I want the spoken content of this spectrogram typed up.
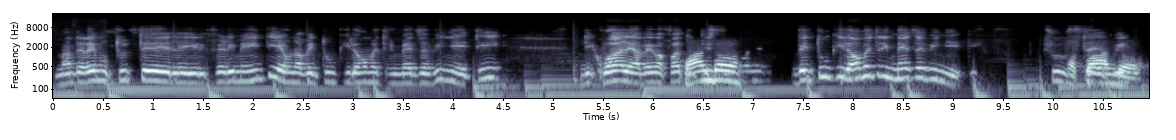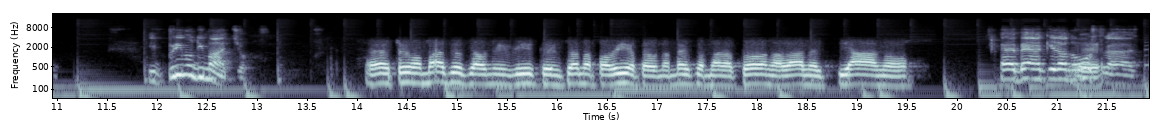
Manderemo tutti i riferimenti, è una 21 km in mezzo ai vigneti, di quale aveva fatto Quando... 21 km in mezzo ai vigneti. Sul quando? Il primo di maggio. Eh, il primo maggio già un invito in zona Pavia per una mezza maratona là nel piano. Eh beh, anche la nostra. Eh.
